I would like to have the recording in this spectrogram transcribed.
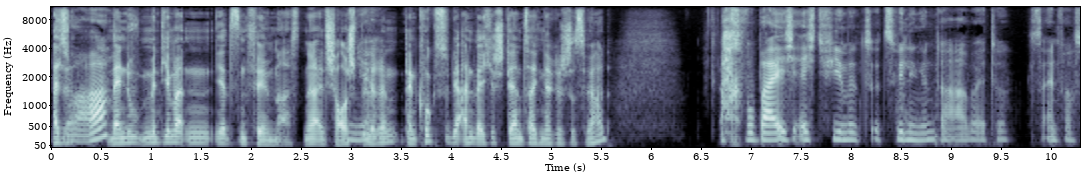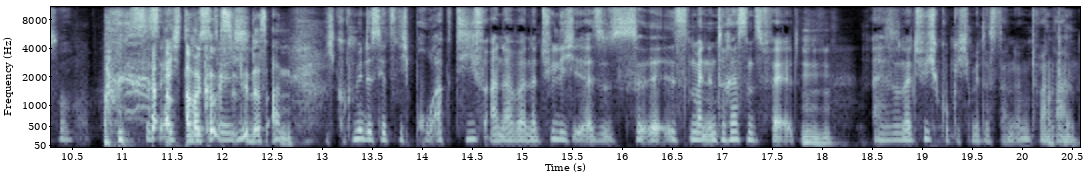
Also, ja. wenn du mit jemandem jetzt einen Film machst, ne, als Schauspielerin, ja. dann guckst du dir an, welches Sternzeichen der Regisseur hat? Ach, wobei ich echt viel mit äh, Zwillingen da arbeite. Das ist einfach so. Das ist echt aber lustig. guckst du dir das an? Ich gucke mir das jetzt nicht proaktiv an, aber natürlich, also es äh, ist mein Interessensfeld. Mhm. Also natürlich gucke ich mir das dann irgendwann okay. an.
